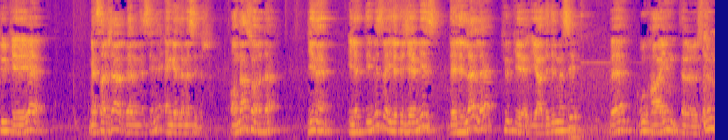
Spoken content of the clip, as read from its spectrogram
Türkiye'ye mesajlar vermesini engellemesidir. Ondan sonra da yine ilettiğimiz ve ileteceğimiz delillerle Türkiye'ye iade edilmesi ve bu hain teröristin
